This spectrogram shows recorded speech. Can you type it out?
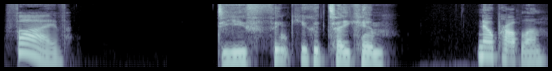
5, Do you think you could take him? No problem.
